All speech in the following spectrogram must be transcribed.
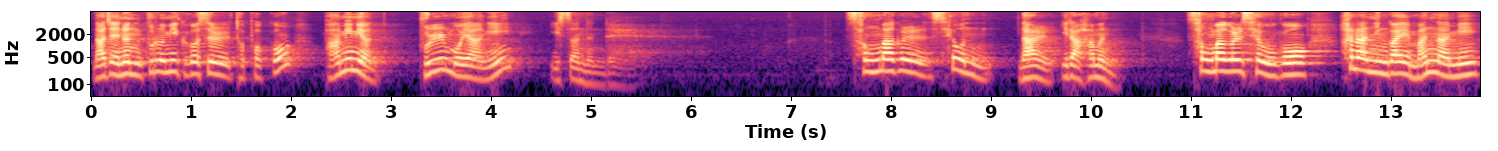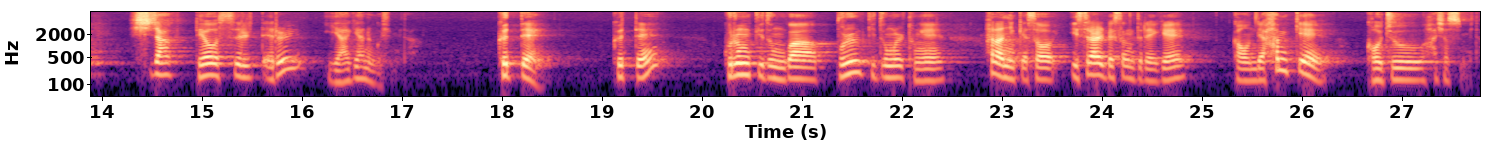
낮에는 구름이 그것을 덮었고 밤이면 불 모양이 있었는데 성막을 세운 날이라 함은 성막을 세우고 하나님과의 만남이 시작되었을 때를 이야기하는 것입니다. 그때 그때 구름 기둥과 불 기둥을 통해 하나님께서 이스라엘 백성들에게 가운데 함께 거주하셨습니다.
